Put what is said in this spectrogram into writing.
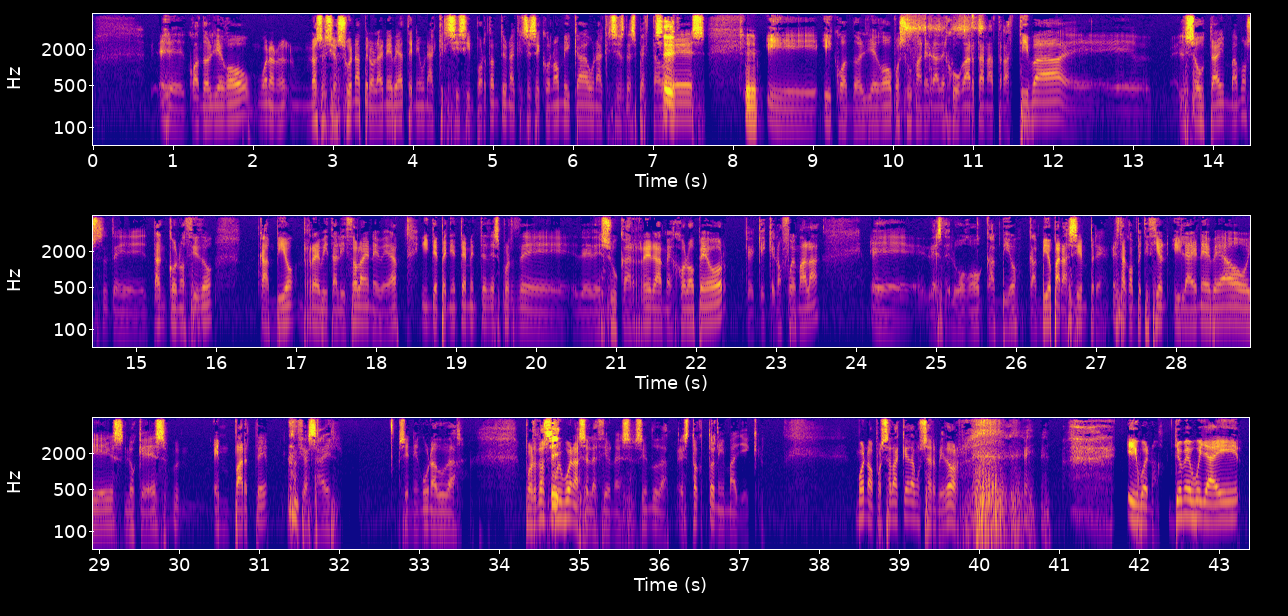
Eh, cuando él llegó, bueno, no, no, sé si os suena, pero la NBA tenía una crisis importante, una crisis económica, una crisis de espectadores. Sí. Sí. Y, y, cuando él llegó, pues su manera de jugar tan atractiva, eh, el Showtime, vamos, de, tan conocido, cambió, revitalizó la NBA, independientemente después de, de, de su carrera mejor o peor, que, que, que no fue mala. Eh, desde luego cambió, cambió para siempre esta competición y la NBA hoy es lo que es en parte gracias a él, sin ninguna duda. Pues dos sí. muy buenas selecciones, sin duda, Stockton y Magic. Bueno, pues ahora queda un servidor. y bueno, yo me voy a ir,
